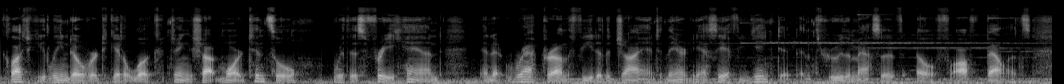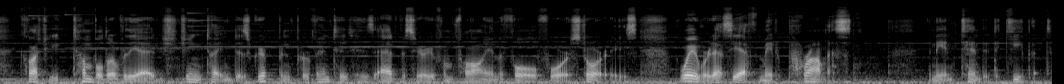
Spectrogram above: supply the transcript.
Kolachki leaned over to get a look. Jing shot more tinsel with his free hand, and it wrapped around the feet of the giant, and the SCF yanked it and threw the massive elf off balance. Kolachki tumbled over the edge. Jing tightened his grip and prevented his adversary from falling the full four stories. The wayward SCF made a promise, and he intended to keep it.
